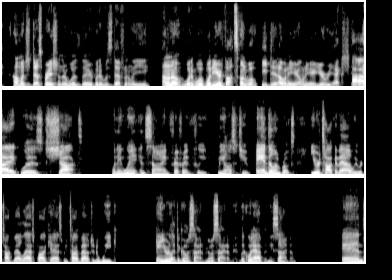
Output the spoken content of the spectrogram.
how much desperation there was there, but it was definitely I don't know. What what what are your thoughts on what he did? I want to hear I want to hear your reaction. I was shocked when they went and signed Fred Fleet, be honest with you, and Dillon Brooks you were talking about, we were talking about last podcast. We talked about it through the week, and you were like, they're going to sign him. We're going to sign him. And look what happened. They signed him. And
